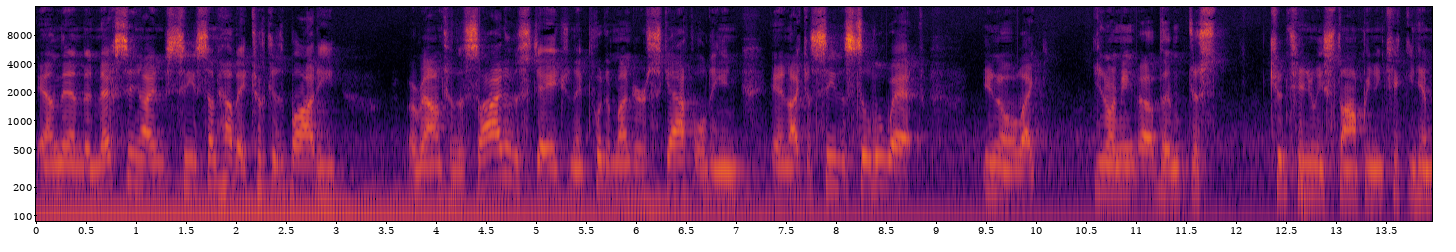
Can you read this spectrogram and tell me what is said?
And then the next thing I see, somehow they took his body around to the side of the stage and they put him under scaffolding, and I could see the silhouette, you know, like, you know what I mean, of them just continually stomping and kicking him.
